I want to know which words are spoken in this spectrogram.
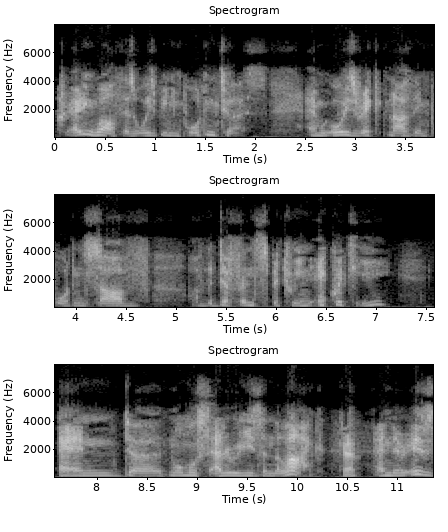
creating wealth has always been important to us, and we always recognise the importance of of the difference between equity and uh, normal salaries and the like. Okay. And there is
